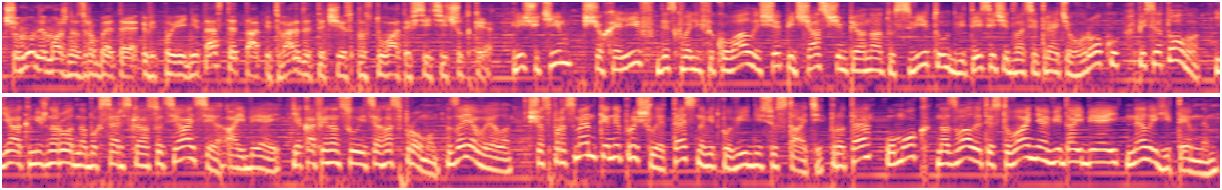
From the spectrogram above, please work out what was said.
Чому не можна зробити відповідні тести та підтвердити чи спростувати всі ці чутки? Річ у тім, що Хеліф дискваліфікували ще під час чемпіонату світу 2023 року, після того як Міжнародна боксерська асоціація IBA, яка фінансується Газпромом, заявила, що спортсменки не пройшли тест на відповідність у статі. Проте умок назвали тестування від IBA нелегітимним.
